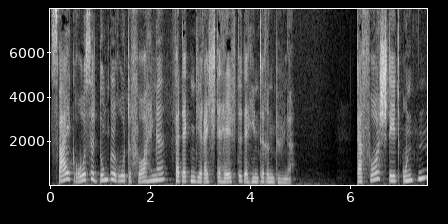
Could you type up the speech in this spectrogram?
Zwei große dunkelrote Vorhänge verdecken die rechte Hälfte der hinteren Bühne. Davor steht unten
